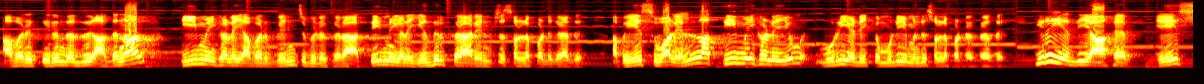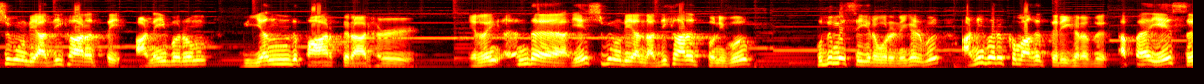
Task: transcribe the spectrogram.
அவருக்கு இருந்தது. அதனால் தீமைகளை அவர் வென்று விடுகிறார் தீமைகளை எதிர்க்கிறார் என்று சொல்லப்படுகிறது. அப்ப இயேசுவால் எல்லா தீமைகளையும் முறியடிக்க முடியும் என்று சொல்லப்பட்டிருக்கிறது. இறுதியாக இயேசுவினுடைய அதிகாரத்தை அனைவரும் வியந்து பார்க்கிறார்கள். அந்த இயேசுவினுடைய அந்த அதிகார துணிவு புதுமை செய்கிற ஒரு நிகழ்வு அனைவருக்குமாக தெரிகிறது. அப்ப இயேசு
